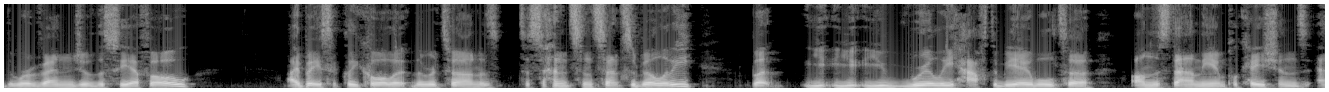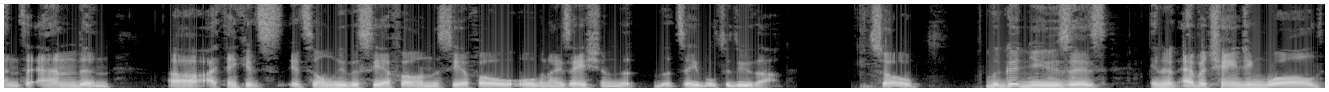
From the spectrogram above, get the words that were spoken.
the revenge of the CFO. I basically call it the return to sense and sensibility. But you, you really have to be able to understand the implications end to end. And uh, I think it's it's only the CFO and the CFO organization that, that's able to do that. So the good news is in an ever changing world,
